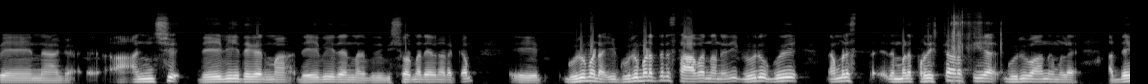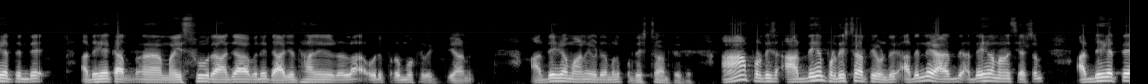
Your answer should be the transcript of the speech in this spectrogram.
പിന്നെ അഞ്ച് ദേവീദേവന്മാർ ദേവീദേവന്മാർ വിശ്വർമ്മദേവനടക്കം ഈ ഗുരുമഠം ഈ ഗുരുമഠത്തിന്റെ സ്ഥാപനം എന്ന് പറഞ്ഞാൽ ഈ ഗുരു ഗുരു നമ്മൾ നമ്മളെ പ്രതിഷ്ഠ നടത്തിയ ഗുരുവാണ് നമ്മളെ അദ്ദേഹത്തിന്റെ അദ്ദേഹം മൈസൂർ രാജാവിന്റെ രാജധാനിയിലുള്ള ഒരു പ്രമുഖ വ്യക്തിയാണ്. അദ്ദേഹമാണ് ഇവിടെ നമ്മൾ പ്രതിഷ്ഠ നടത്തിയത്. ആ പ്രതിഷ്ഠ അദ്ദേഹം പ്രതിഷ്ഠ നടത്തിയുണ്ട് അതിന്റെ അദ്ദേഹം വന്ന ശേഷം അദ്ദേഹത്തെ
